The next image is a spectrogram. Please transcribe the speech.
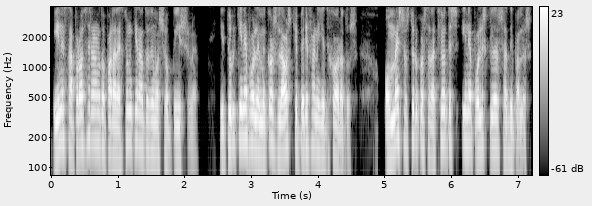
είναι στα πρόθυρα να το παραδεχτούν και να το δημοσιοποιήσουν. Οι Τούρκοι είναι πολεμικός λαός και περήφανοι για τη χώρα τους. Ο μέσος Τούρκος στρατιώτης είναι πολύ σκληρός αντίπαλος.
